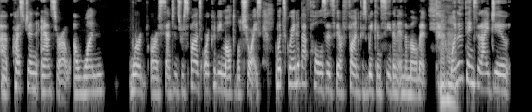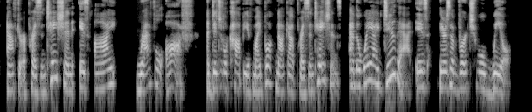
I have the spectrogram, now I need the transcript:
a question answer, a, a one word or a sentence response, or it could be multiple choice. What's great about polls is they're fun because we can see them in the moment. Mhm. One of the things that I do after a presentation is I raffle off a digital copy of my book, Knockout Presentations. And the way I do that is there's a virtual wheel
